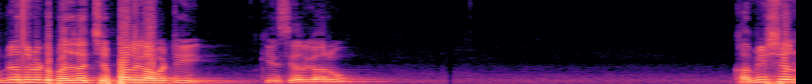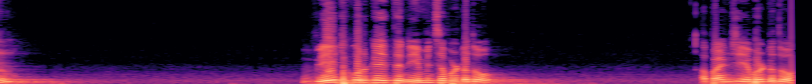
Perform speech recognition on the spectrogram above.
ఉన్నది ఉన్నట్టు ప్రజలకు చెప్పాలి కాబట్టి కేసీఆర్ గారు కమిషన్ వేటి కొరకైతే నియమించబడ్డదో అపాయింట్ చేయబడ్డదో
